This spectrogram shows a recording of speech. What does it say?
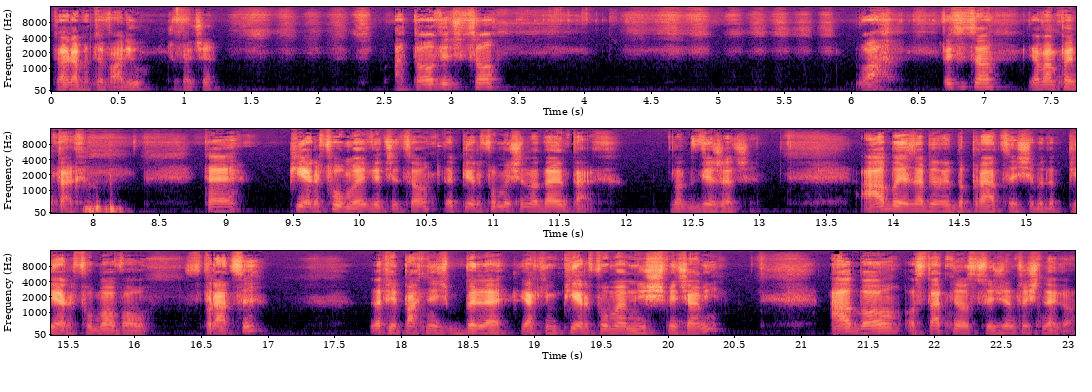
Teraz będę walił, czekajcie. A to wiecie co? Ła, wiecie co? Ja wam powiem tak. Te perfumy, wiecie co? Te perfumy się nadają tak. Na dwie rzeczy. Albo je zabiorę do pracy się będę perfumował w pracy. Lepiej pachnieć byle jakim perfumem niż śmieciami. Albo ostatnio stwierdziłem coś innego.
